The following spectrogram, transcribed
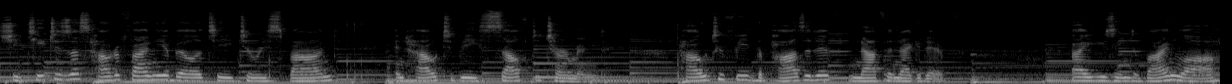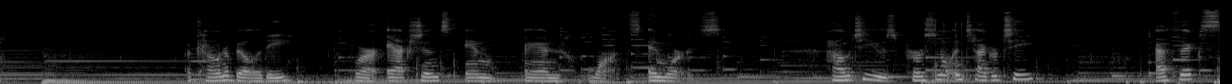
She teaches us how to find the ability to respond and how to be self determined, how to feed the positive, not the negative, by using divine law, accountability for our actions and, and wants and words, how to use personal integrity, ethics,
